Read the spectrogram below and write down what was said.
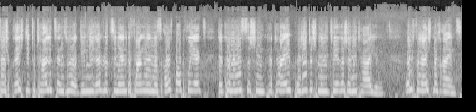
Durchbrecht die totale Zensur gegen die revolutionären Gefangenen des Aufbauprojekts der kommunistischen Partei politisch-militärisch in Italien. Und vielleicht noch eins.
